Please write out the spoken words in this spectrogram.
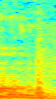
Ugh!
